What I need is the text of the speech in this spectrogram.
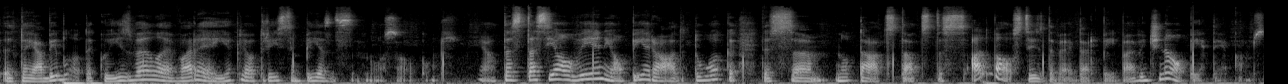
Tajā biblioteku izvēlē varēja iekļaut 350 nosaukumus. Jā, tas, tas jau vien jau pierāda to, ka tas, um, nu, tāds, tāds, tas atbalsts izdevēja darbībai nav pietiekams.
